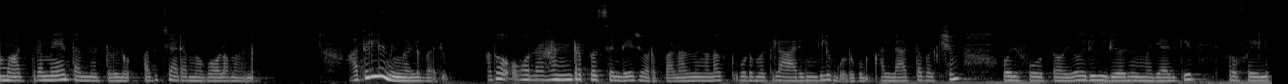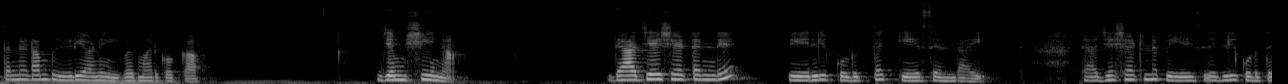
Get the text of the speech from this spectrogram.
മാത്രമേ തന്നിട്ടുള്ളൂ. അത് ചരമകോളമാണ് അതിൽ നിങ്ങൾ വരും. അത് ഹൺഡ്രഡ് പെർസെന്റേജ് ഉറപ്പാണ്. അത് നിങ്ങളുടെ കുടുംബത്തിൽ ആരെങ്കിലും കൊടുക്കും. അല്ലാത്ത പക്ഷം ഒരു ഫോട്ടോയോ ഒരു വീഡിയോയോ മര്യാദയ്ക്ക് പ്രൊഫൈലിൽ തന്നെ ഇടാൻ പേടിയാണ് ഇവന്മാർക്കൊക്കെ. ജംഷീന. രാജേഷേട്ടന്റെ പേരിൽ കൊടുത്ത കേസ് എന്തായി? രാജേഷേട്ടന്റെ പേരിൽ കൊടുത്ത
